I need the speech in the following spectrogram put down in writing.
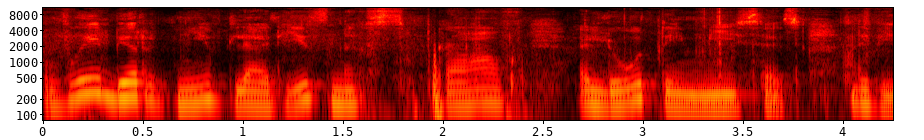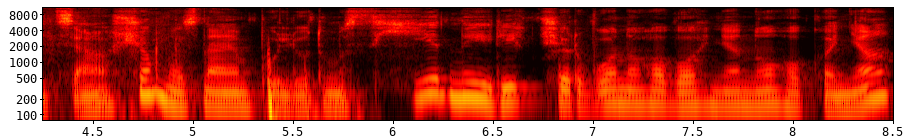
вибір днів для різних справ. Лютий місяць. Дивіться, що ми знаємо по лютому? Східний рік червоного вогняного коня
